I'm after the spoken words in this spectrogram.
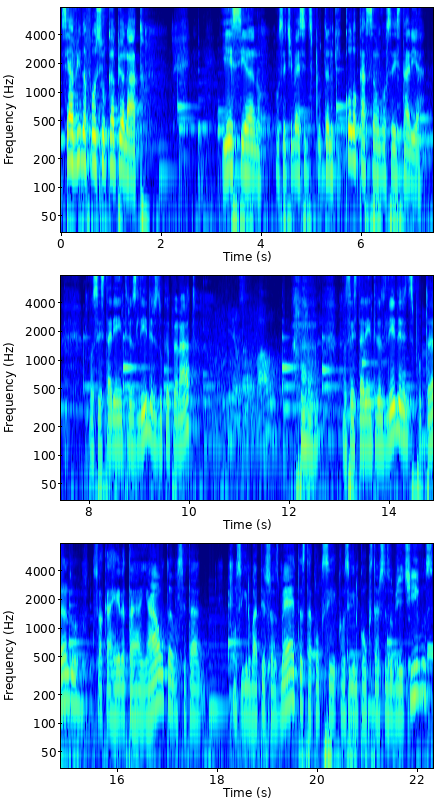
Se a vida fosse um campeonato e esse ano você tivesse disputando, que colocação você estaria? Você estaria entre os líderes do campeonato? São Paulo? você estaria entre os líderes disputando, sua carreira está em alta, você está conseguindo bater suas metas, está conseguindo conquistar seus objetivos.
